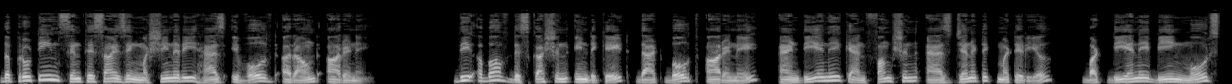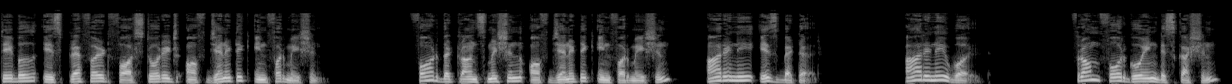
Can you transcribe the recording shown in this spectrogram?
The protein synthesizing machinery has evolved around RNA. The above discussion indicate that both RNA and DNA can function as genetic material, but DNA being more stable is preferred for storage of genetic information. For the transmission of genetic information, RNA is better. RNA world. From foregoing discussion,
